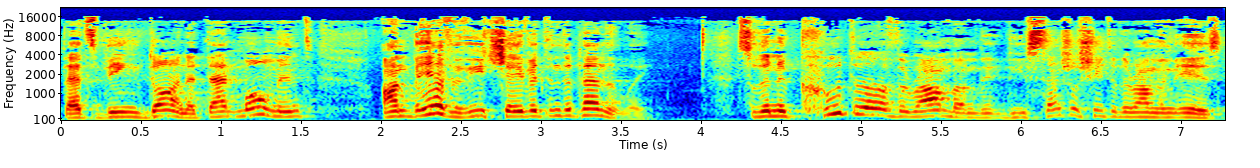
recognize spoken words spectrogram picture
that's being done at that moment on behalf of each Shevet independently. So the Nakuda of the Rambam, the, the, essential sheet of the Rambam is,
